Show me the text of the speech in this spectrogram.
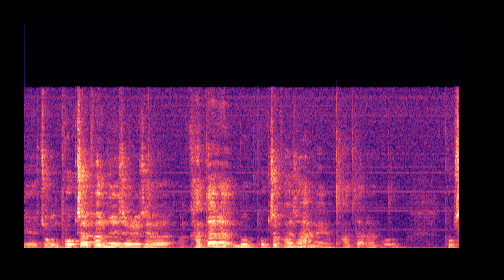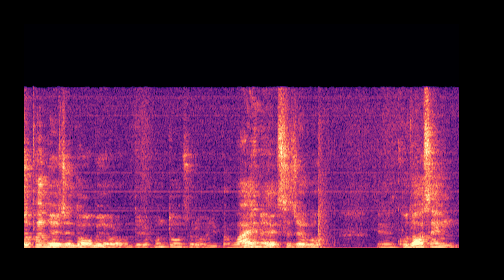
예, 조금 복잡한 예제를 제가 간단한 뭐 복잡하지 않아요. 간단한 거. 복잡한 예제 넣으면 여러분들이 혼동스러우니까 y는 x제곱 예, 고등학생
